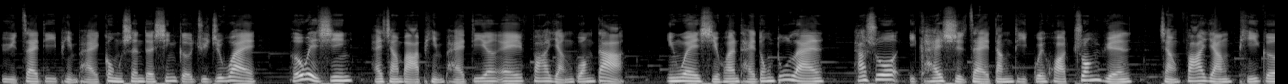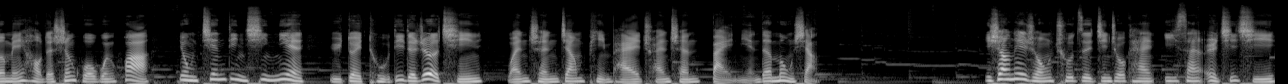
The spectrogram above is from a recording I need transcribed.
与在地品牌共生的新格局之外，何伟新还想把品牌 DNA 发扬光大，因为喜欢台东都兰。他说：“一开始在当地规划庄园，想发扬皮革美好的生活文化，用坚定信念与对土地的热情，完成将品牌传承百年的梦想。”以上内容出自《金周刊》一三二七期，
